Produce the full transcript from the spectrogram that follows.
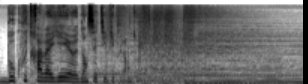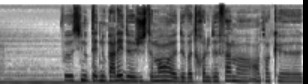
beaucoup travailler dans cette équipe-là, en tout cas. Vous pouvez aussi nous peut-être nous parler de justement euh, de votre rôle de femme en tant que,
